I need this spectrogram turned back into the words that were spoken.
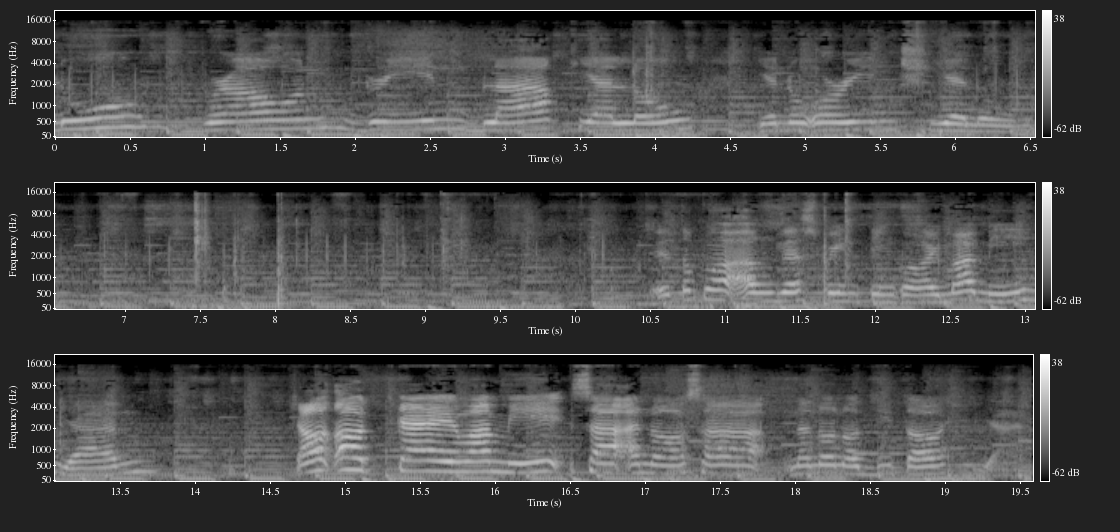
blue, brown, green, black, yellow, yellow, orange, yellow. Ito po ang glass painting ko kay Mami. Yan. Shout out kay Mami sa ano sa nanonood dito. Yan.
